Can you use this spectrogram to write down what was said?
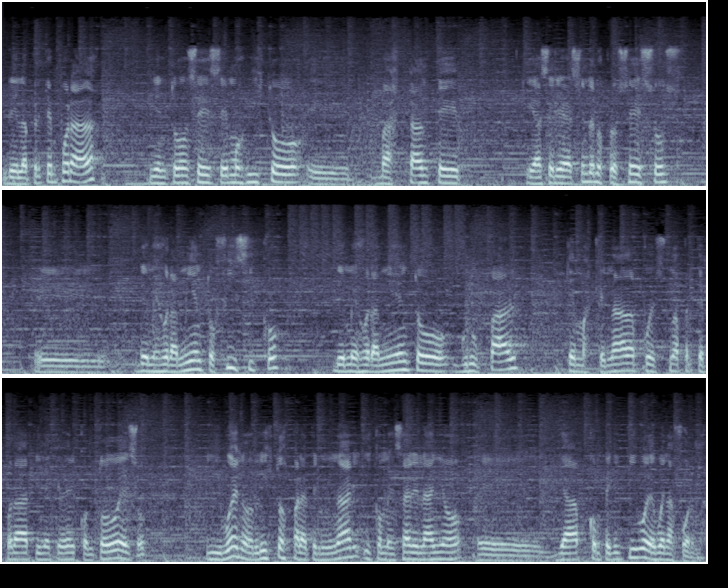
de la pretemporada y entonces hemos visto eh, bastante eh, aceleración de los procesos de mejoramiento físico, de mejoramiento grupal, que más que nada pues una pretemporada tiene que ver con todo eso. Y bueno, listos para terminar y comenzar el año ya competitivo de buena forma.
